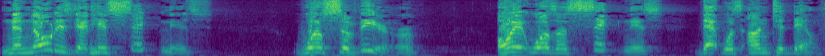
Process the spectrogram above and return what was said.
Now notice that his sickness was severe or it was a sickness that was unto death.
